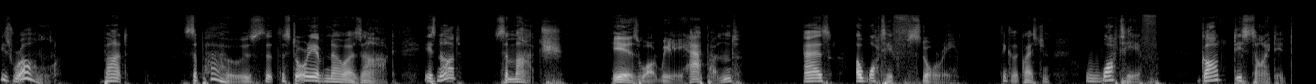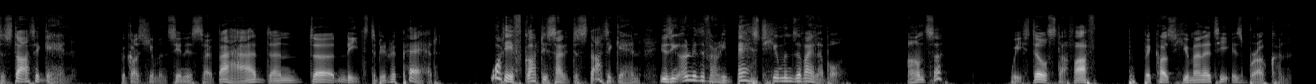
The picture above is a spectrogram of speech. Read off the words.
is wrong. But Suppose that the story of Noah's Ark is not so much here's what really happened as a what if story. Think of the question what if God decided to start again because human sin is so bad and uh, needs to be repaired? What if God decided to start again using only the very best humans available? Answer we still stuff up because humanity is broken.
